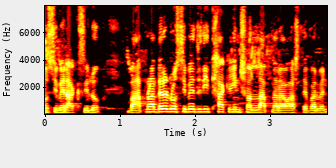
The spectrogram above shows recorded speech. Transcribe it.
নসিবে রাখছিল। বা আপনাদেরও নসিবে যদি থাকে, ইনশাল্লাহ আপনারাও আসতে পারবেন।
